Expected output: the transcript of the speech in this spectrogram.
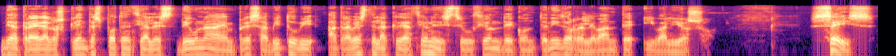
de atraer a los clientes potenciales de una empresa B2B a través de la creación y distribución de contenido relevante y valioso. 6.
